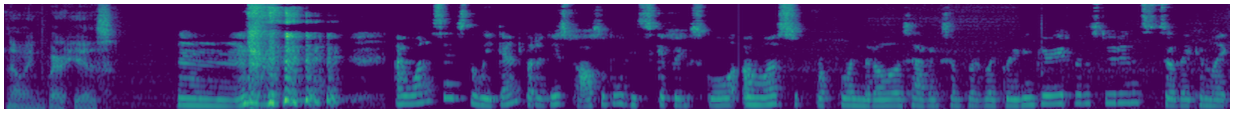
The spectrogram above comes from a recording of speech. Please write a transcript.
knowing where he is? Hmm. I want to say it's the weekend, but it is possible he's skipping school unless Brooklyn Middle is having some sort of like grieving period for the students, so they can like.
